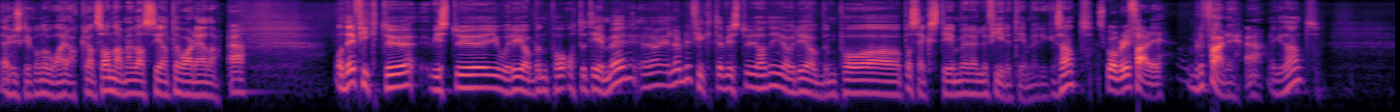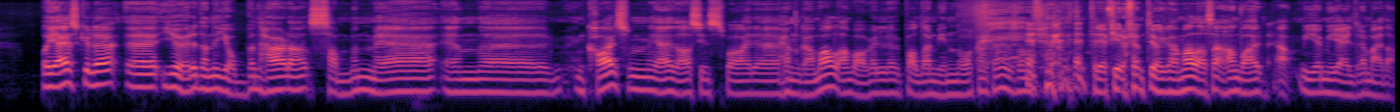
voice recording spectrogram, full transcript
jeg husker ikke om det var akkurat sånn, da, men la oss si at det var det. da. Ja. Og det fikk du hvis du gjorde jobben på åtte timer, eller eller du fikk det hvis du hadde gjort jobben på, på seks timer eller fire timer. ikke sant? Skal bli ferdig. Bli ferdig. Ja. ikke sant? Og jeg skulle uh, gjøre denne jobben her da sammen med en, uh, en kar som jeg da syntes var uh, høngammal. Han var vel på alderen min nå, kanskje. Sånn 3-54 år gammel. altså Han var ja, mye, mye eldre enn meg da.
